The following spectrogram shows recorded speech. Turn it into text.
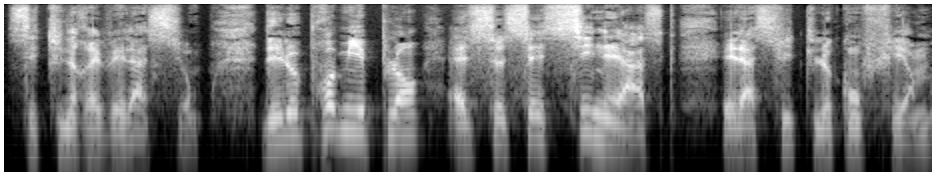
c'est une révélation. Dès le premier plan, elle se sait cinéaste et la suite le confirme.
